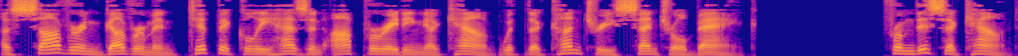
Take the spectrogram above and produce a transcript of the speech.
A sovereign government typically has an operating account with the country's central bank. From this account,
